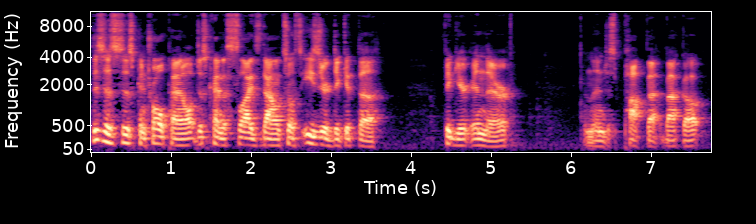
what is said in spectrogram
This is his control panel. It just kind of slides down so it's easier to get the figure in there. And then just pop that back up.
